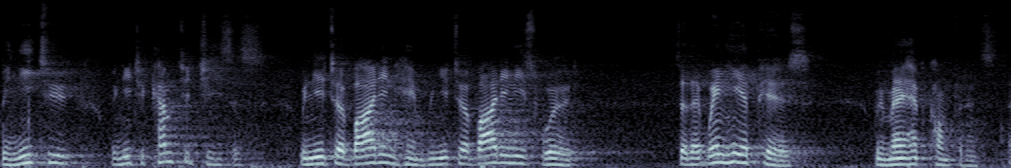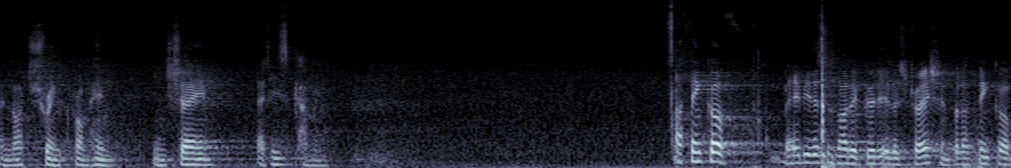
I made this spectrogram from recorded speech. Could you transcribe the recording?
We need to we need to come to Jesus. We need to abide in Him. We need to abide in His Word so that when He appears, we may have confidence and not shrink from Him in shame at His coming. I think of, maybe this is not a good illustration, but I think of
